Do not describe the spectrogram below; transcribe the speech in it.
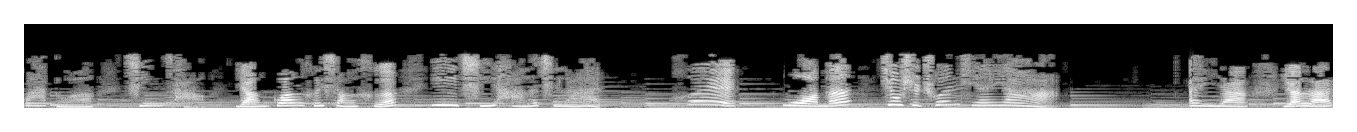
花朵、青草、阳光和小河一起喊了起来：“嘿，我们就是春天呀！”哎呀，原来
